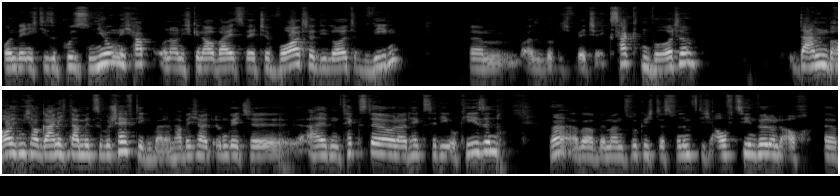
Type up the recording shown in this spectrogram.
und wenn ich diese Positionierung nicht habe und auch nicht genau weiß, welche Worte die Leute bewegen, ähm, also wirklich welche exakten Worte, dann brauche ich mich auch gar nicht damit zu beschäftigen, weil dann habe ich halt irgendwelche halben Texte oder Texte, die okay sind. Ne? Aber wenn man wirklich das vernünftig aufziehen will und auch äh,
